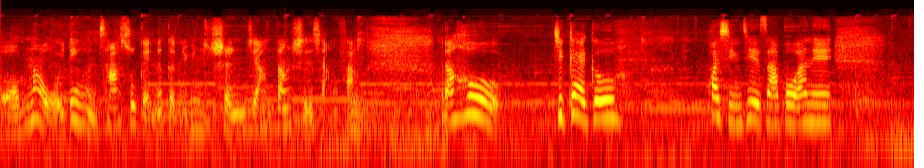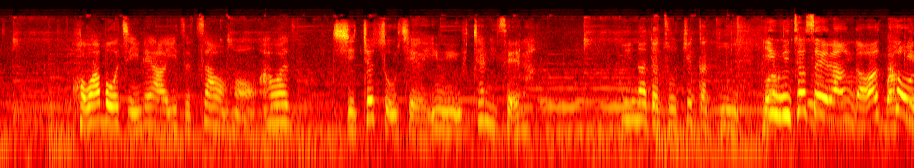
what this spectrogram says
哦，那我一定很差输给那个女生，这样当时的想法。然后这盖哥发生这个查甫安尼，互我无钱了，一直走吼，啊我是足自责，因为有这么多人，你那就组织家己。因为这多人甲我扣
